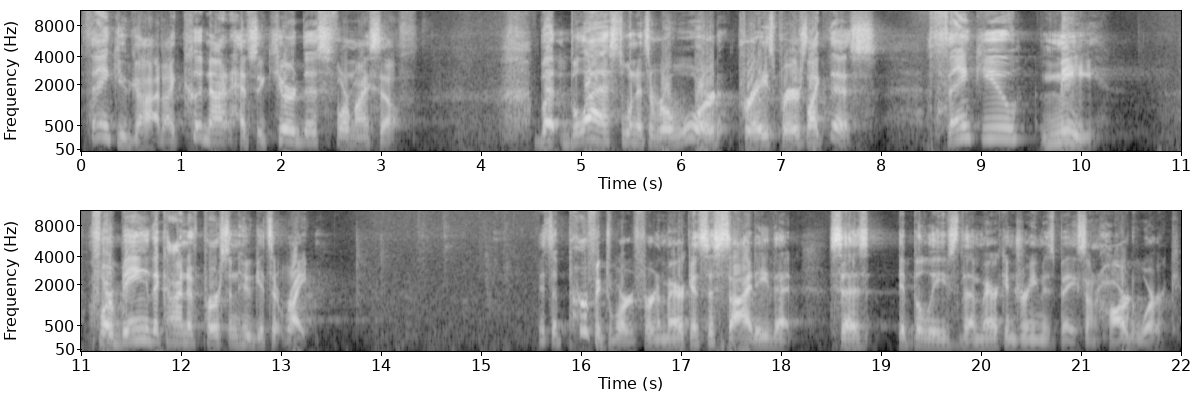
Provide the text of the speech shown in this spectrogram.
Thank you, God, I could not have secured this for myself. But blessed when it's a reward, prays prayers like this Thank you, me, for being the kind of person who gets it right. It's a perfect word for an American society that says it believes the American dream is based on hard work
